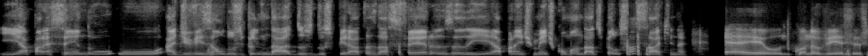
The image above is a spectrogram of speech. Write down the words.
e aparecendo o, a divisão dos blindados, dos Piratas das Feras ali, aparentemente comandados pelo Sasaki, né? É, eu, quando eu vi esses,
